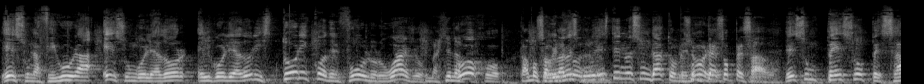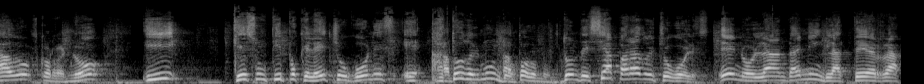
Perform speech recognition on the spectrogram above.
es una figura, es un goleador, el goleador histórico del fútbol uruguayo. Imagínate, Ojo, estamos porque no hablando es- de este no es un dato es menor. un peso ¿eh? pesado. Es un peso pesado. Es correcto. ¿no? Y que es un tipo que le ha hecho goles eh, a, todo el mundo. a todo el mundo. Donde se ha parado, ha hecho goles. En Holanda, en Inglaterra,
